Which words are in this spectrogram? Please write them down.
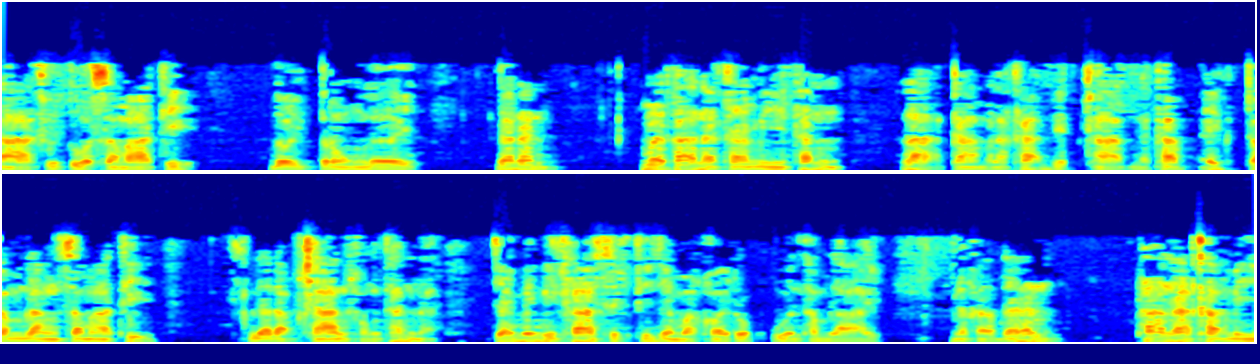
ตาคือตัวสมาธิโดยตรงเลย ดังนั้นเมื่อพระอนาคามีท่านละกามราคะเด็ดขาดนะครับไอ้กำลังสมาธิระดับฌานของท่านน่ะ จะไม่มีค่าศึกที่จะมาคอยรบกวนทำลายนะครับ ดังนั้นพระอนาคามี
